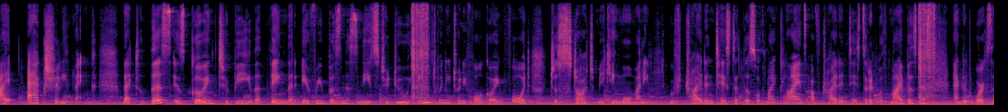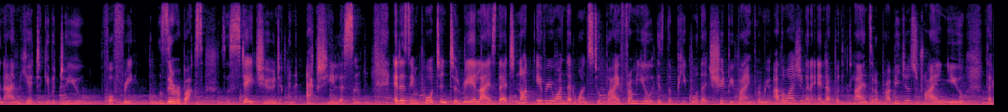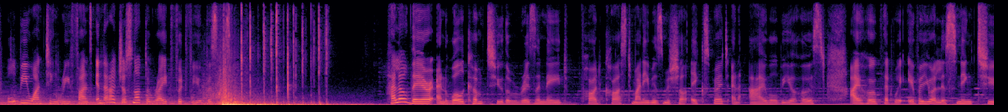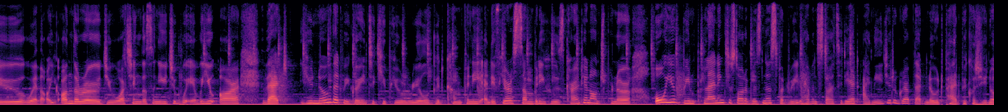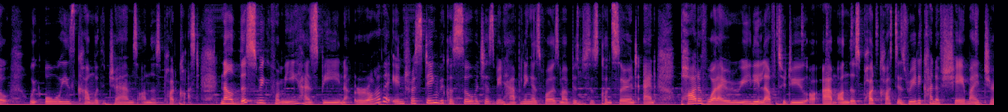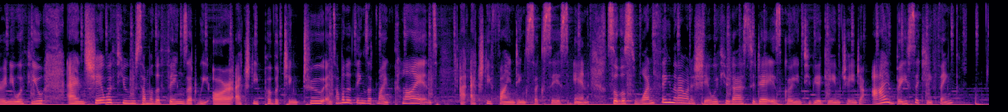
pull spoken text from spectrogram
I actually think that this is going to be the thing that every business needs to do in 2024 going forward to start making more money. We've tried and tested this with my clients, I've tried and tested it with my business, and it works. And I'm here to give it to you for free zero bucks. So stay tuned and actually listen. It is important to realize that not everyone that wants to buy from you is the people that should be buying from you. Otherwise, you're going to end up with clients that are probably just trying you, that will be wanting refunds, and that are just not the right fit for your business. Hello there, and welcome to the Resonate podcast. My name is Michelle Expert and I will be your host. I hope that wherever you are listening to, whether you're on the road, you're watching this on YouTube, wherever you are, that you know that we're going to keep you real good company. And if you're somebody who's currently an entrepreneur or you've been planning to start a business but really haven't started yet, I need you to grab that notepad because you know we always come with jams on this podcast. Now, this week for me has been rather interesting because so much has been happening as far as my business is concerned. And part of what I really love to do um, on this podcast is really kind of share my journey with you and share with you some of the things that we are actually pivoting to and some of the things that my clients are actually finding success in. So, this one thing that I want to share with you guys today is going to be a game changer. I basically think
